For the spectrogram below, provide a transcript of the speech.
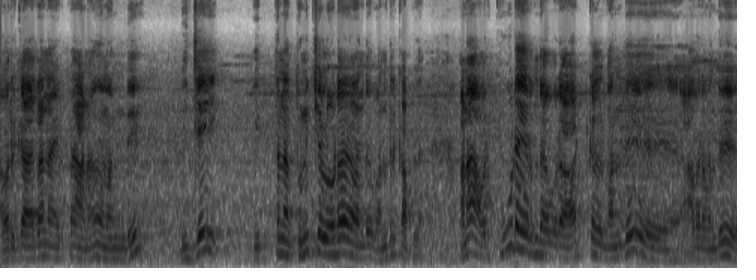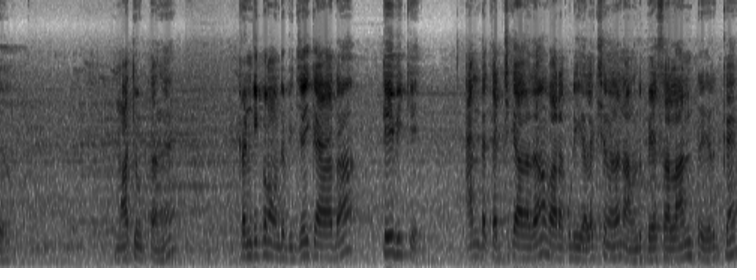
அவருக்காக தான் நான் இருப்பேன். ஆனால் வந்து விஜய் இத்தனை துணிச்சலோடு வந்து வந்திருக்காப்புல. ஆனால் அவர் கூட இருந்த ஒரு ஆட்கள் வந்து அவரை வந்து மாற்றி விட்டாங்க. கண்டிப்பாக வந்து விஜய்க்காக தான் டிவிக்கு அந்த கட்சிக்காக தான் வரக்கூடிய எலெக்ஷனில் நான் வந்து பேசலான்ட்டு இருக்கேன்.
